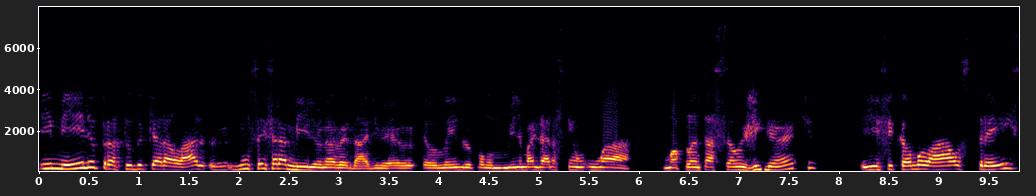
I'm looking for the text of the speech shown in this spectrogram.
e milho para tudo que era lá. Não sei se era milho, na verdade, eu, eu lembro como milho, mas era assim uma, uma plantação gigante e ficamos lá os três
